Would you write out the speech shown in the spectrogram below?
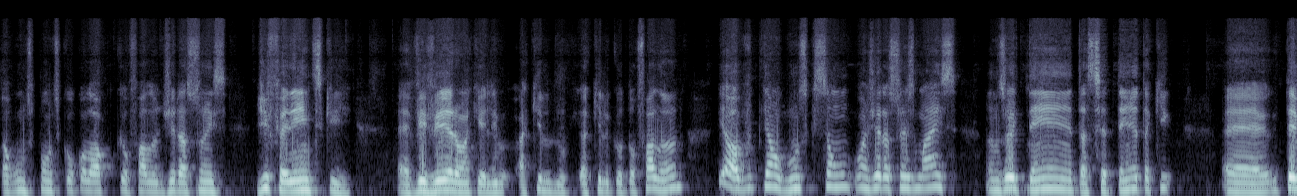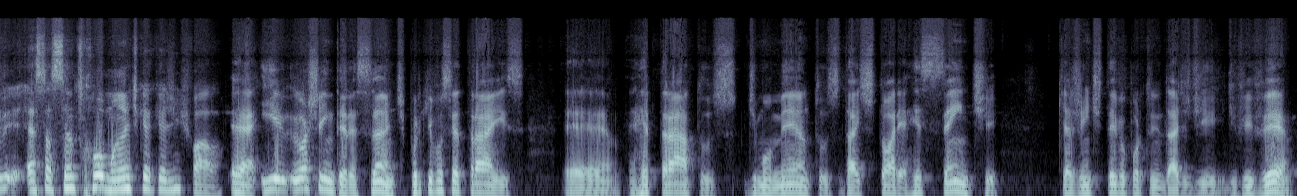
alguns pontos que eu coloco que eu falo de gerações diferentes que é, viveram aquele, aquilo, aquilo que eu estou falando, e é óbvio que tem alguns que são umas gerações mais anos 80, 70, que é, teve essa Santos romântica que a gente fala. É, e eu achei interessante porque você traz é, retratos de momentos da história recente que a gente teve a oportunidade de, de viver,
